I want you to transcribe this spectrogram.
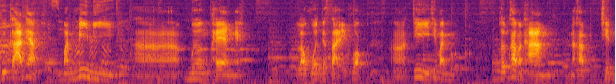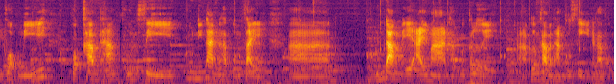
คือการ์ดเนี่ยมันไม่มีเมืองแพงไงเราควรจะใส่พวกจี้ที่มันเพิ่มค่าประทางนะครับ เช่นพวกหมีพวกข้ามทางคูณ4นู่นนี่นั่นนะครับ ผมใส่ หลุมดำ AI มานะครับ มันก็เลยเพิ่มค่าบันทางคูณ4นะครับผม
